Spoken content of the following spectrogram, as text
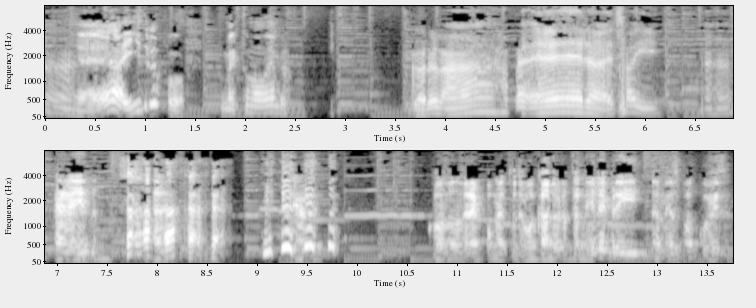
Ah. É, a Hydra, pô. Como é que tu não lembra? Agora, eu- ah, rapaz, era, essa aí. Aham. É ainda? É. Quando o André comentou de locadora, eu também lembrei da mesma coisa.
